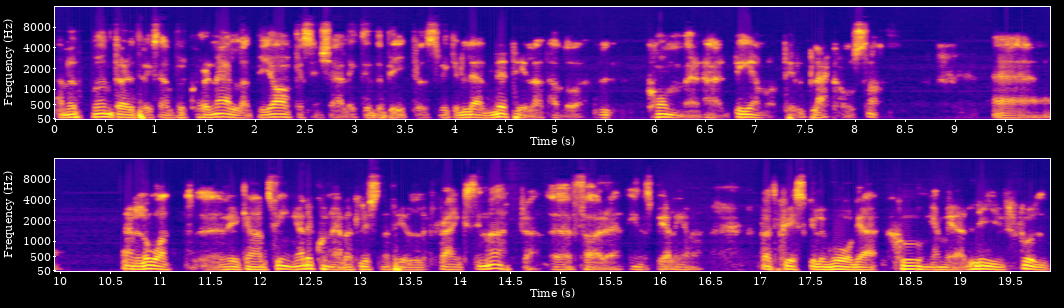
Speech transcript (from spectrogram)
Han uppmuntrade till exempel Cornell att bejaka sin kärlek till The Beatles vilket ledde till att han då kom med den här demon till Black Hole Sun. Eh, en låt eh, vilken han tvingade Cornell att lyssna till Frank Sinatra eh, före inspelningarna. För att Chris skulle våga sjunga mer livfullt,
